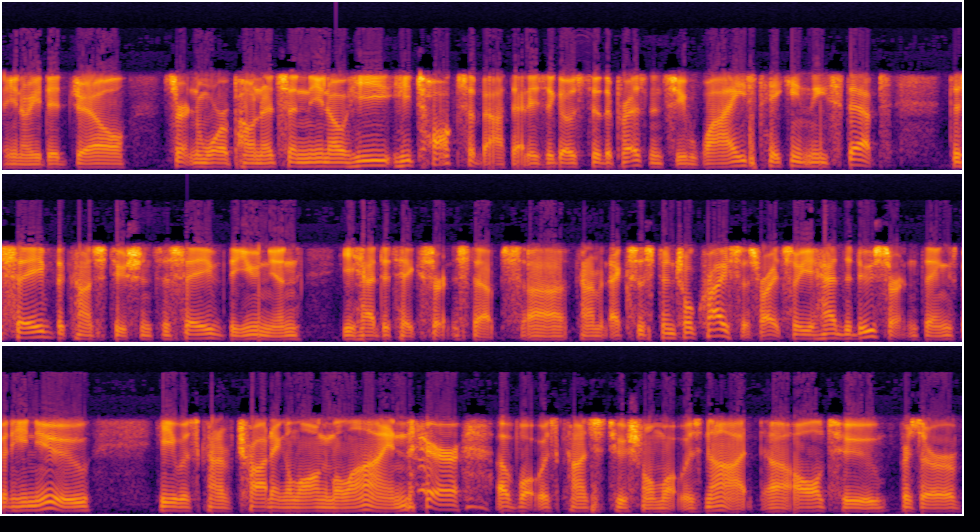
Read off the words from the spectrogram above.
you know, he did jail certain war opponents, and you know, he he talks about that as he goes through the presidency, why he's taking these steps to save the Constitution, to save the Union. He had to take certain steps, uh, kind of an existential crisis, right? So you had to do certain things, but he knew he was kind of trotting along the line there of what was constitutional and what was not, uh, all to preserve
